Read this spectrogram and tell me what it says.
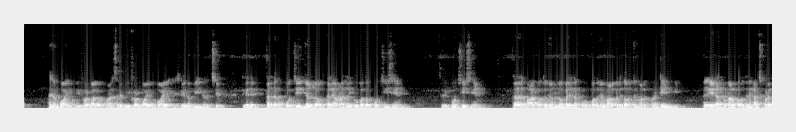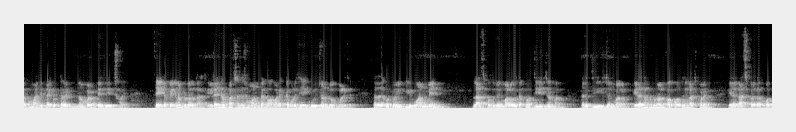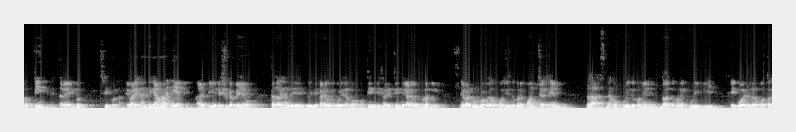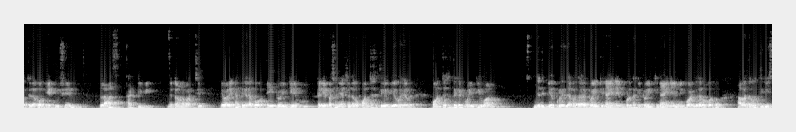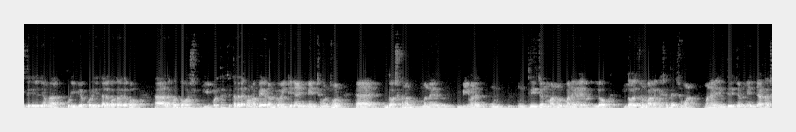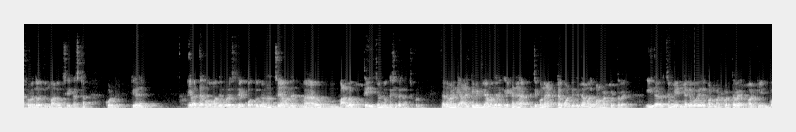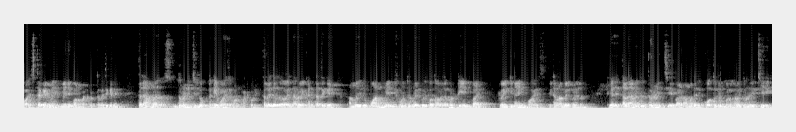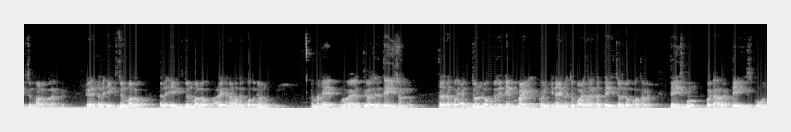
হ্যাঁ বয় বি ফর বালক sorry B for boy boy সেখানে বি হচ্ছে। ঠিক আছে? তাহলে দেখো, পঁচিশ জন লোক, তাহলে আমরা লিখব কত? পঁচিশ এম সরি পঁচিশ এম তাহলে দেখো, আর কতজন লোক আছে? দেখো, কতজন বালক আছে? দশজন বালক মানে টেন বি এরা টোটাল কতদিনে কাজ করে? দেখো মাল্টিপ্লাই করতে হবে নাম্বার অফ ডে দিয়ে ছয়। তো এটা পেয়ে গেলাম টোটাল কাজ। এটাই দেখো কার সাথে সমান? দেখো, আবার একটা বলেছে একুশ জন লোক বলেছে। তাহলে দেখো টোয়েন্টি ওয়ান মেন প্লাস কতজন বালক দেখো তিরিশ জন বালক তাহলে তিরিশ জন বালক এরা দেখো টোটাল কতদিনে কাজ করে? এরা কাজ করে দেখো কত? তিন দিনে। তাহলে ইন্টু থ্রি করলাম। এবার এখান থেকে আমরা এম আর বি এর রেশিওটা পেয়ে যাব। তাহলে এখান থেকে দুই দিয়ে কাটাকুটি করি, দেখো তিন দিয়ে সরি তিন দিয়ে কাটাকুটি করে দুই। এবার গুণ করব, দেখো, পঁচিশ দুগুণে পঞ্চাশ এম প্লাস দেখো, কুড়ি দুগুণে, দশ দুগুণে কুড়ি বি ইকুয়ালটি দেখো, কত হচ্ছে? দেখো, একুশ এম প্লাস থার্টি বি এটা আমরা পাচ্ছি। এবার এখান থেকে, দেখো, এই টোয়েন্টি এমটাকে এর পাশে নিয়ে আসলে, দেখো, পঞ্চাশের থেকে বিয়োগ হয়ে যাবে। পঞ্চাশের থেকে টোয়েন্টি ওয়ান যদি বিয়োগ করি, দেখো তাহলে টোয়েন্টি নাইন এম পড়ে থাকে। Twenty nine M equal to দেখো কত? আবার দেখো তিরিশ থেকে যদি আমরা কুড়ি বিয়োগ করে দিই, তাহলে কত হয় দেখো? দেখো দশ বি পড়ে থাকছে। তাহলে দেখো আমরা পেয়ে গেলাম টোয়েন্টি নাইন মেন সমান সমান দশখানা মানে বি মানে উনত্রিশ জন মানুষ মানে লোক দশজন বালকের সাথে সমান। মানে উনত্রিশ জন মেন যা কাজ করবে দশজন বালক সেই কাজটা করবে। ঠিক আছে? এবার দেখো আমাদের বলেছে যে কতজন হচ্ছে আমাদের আরও বালক তেইশ জন লোকের সাথে কাজ করবে। তার মানে কি আলটিমেটলি আমাদের এখানে যে কোনো একটা কোয়ান্টিটিতে আমাদের কনভার্ট করতে হবে। ইদার হচ্ছে মেনটাকে বয়েজে কনভার্ট করতে হবে আর কি বয়েসটাকে মেনে কনভার্ট করতে হবে, ঠিক আছে? তাহলে আমরা ধরে নিচ্ছি লোকটাকেই বয়েজে কনভার্ট করি। তাহলে ধরো এখানটা থেকে আমরা যদি ওয়ান মেন সমান সমান বের করি, কত হবে? দেখো ten by twenty nine boys এটা আমরা বের করে নিলাম, ঠিক আছে? তাহলে আমি ধরে নিচ্ছি এবার আমাদের কতজন বালক? আমি ধরে নিচ্ছি এক্স জন বালক লাগবে, ঠিক আছে? তাহলে এক্স জন বালক, তাহলে এক্স জন বালক, আর এখানে আমাদের কতজন? মানে দেওয়া আছে তেইশ জন লোক। তাহলে দেখো, একজন লোক যদি টেন বাই টোয়েন্টি নাইন হচ্ছে বয়স হয়, তাহলে তেইশ জন লোক কত হবে? তেইশ গুণ ওইটা হবে? তেইশ গুণ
